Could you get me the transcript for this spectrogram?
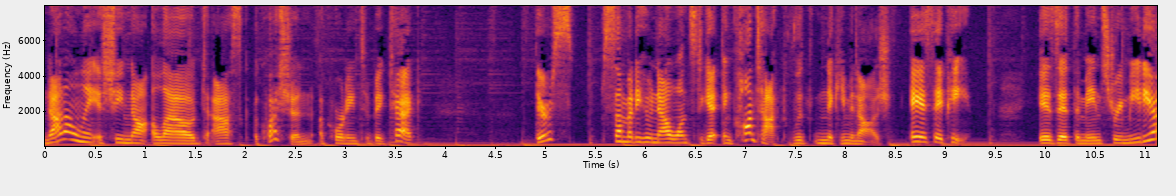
not only is she not allowed to ask a question, according to big tech, there's somebody who now wants to get in contact with Nicki Minaj ASAP. Is it the mainstream media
